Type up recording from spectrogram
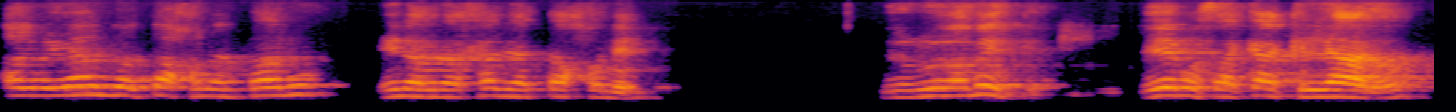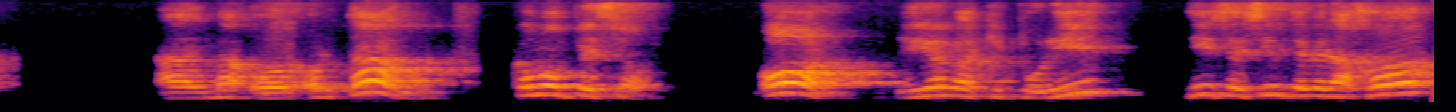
agregando atajo montano en la verajá de atajo. Pero nuevamente, Vemos acá claro alma or hortal. ¿Cómo empezó? Or de Yom Kippurim dice siete verajot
